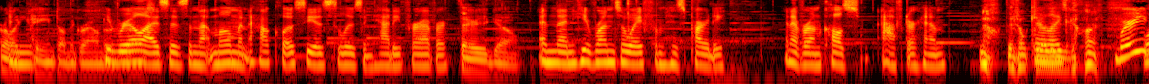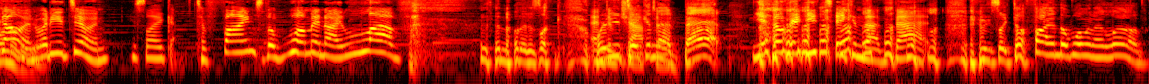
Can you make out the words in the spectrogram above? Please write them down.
or like he- paint on the ground. He realizes in that moment how close he is to losing Hattie forever. There you go. And then he runs away from his party, and everyone calls after him. No, they don't care They're like, he's gone. Where are you Well, going? do. What are you doing? He's like, To find the woman I love. no, they're just like, End where are of you taking that bat? yeah, where are you taking that bat? And he's like, to find the woman I love.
